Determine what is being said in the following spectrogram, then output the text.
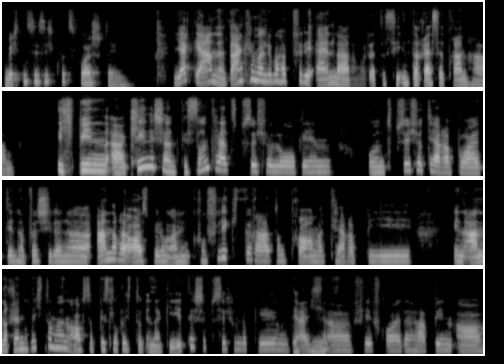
Möchten Sie sich kurz vorstellen? Ja, gerne. Danke mal überhaupt für die Einladung oder dass Sie Interesse daran haben. Ich bin äh, klinische und Gesundheitspsychologin und Psychotherapeutin, habe verschiedene andere Ausbildungen, auch in Konfliktberatung, Traumatherapie, in anderen Richtungen, auch so ein bisschen Richtung energetische Psychologie, um der mhm. ich äh, viel Freude habe. Bin auch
